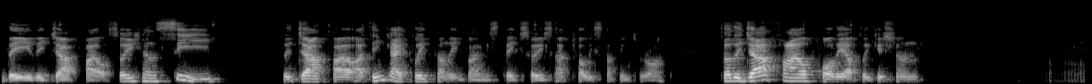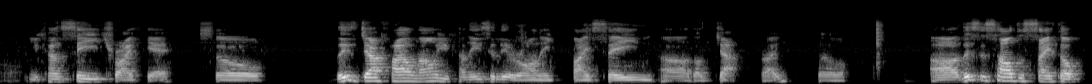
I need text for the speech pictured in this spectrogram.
the the jar file. So you can see the jar file. I think I clicked on it by mistake so it's actually starting to run. So the jar file for the application you can see it right here. So this jar file now you can easily run it by saying uh, .jar right so uh, this is how to set up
